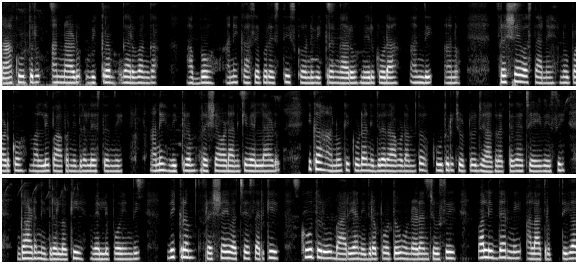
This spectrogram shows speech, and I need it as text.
నా కూతురు అన్నాడు విక్రమ్ గర్వంగా. అబ్బో అని కాసేపు రెస్ట్ తీసుకోండి విక్రమ్ గారు మీరు కూడా అంది అను. ఫ్రెష్ అయి వస్తానే. నువ్వు పడుకో మళ్ళీ పాప నిద్రలేస్తుంది అని విక్రమ్ ఫ్రెష్ అవ్వడానికి వెళ్ళాడు. ఇక అనుకి కూడా నిద్ర రావడంతో కూతురు చుట్టూ జాగ్రత్తగా చేయి వేసి గాఢ నిద్రలోకి వెళ్ళిపోయింది. విక్రమ్ ఫ్రెష్ అయి వచ్చేసరికి కూతురు, భార్య నిద్రపోతూ ఉండడం చూసి వాళ్ళిద్దరిని అలా తృప్తిగా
